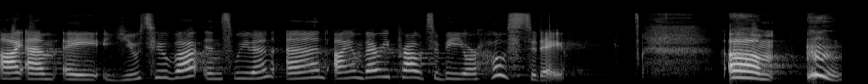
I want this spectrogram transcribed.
I am a YouTuber in Sweden, and I am very proud to be your host today. Um,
